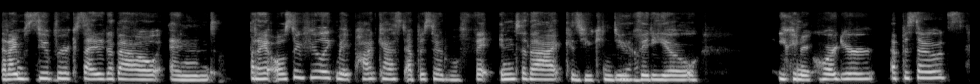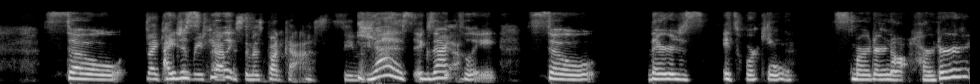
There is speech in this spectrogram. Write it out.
that I'm super excited about. And, but I also feel like my podcast episode will fit into that because you can do yeah. video, you can record your episodes. So like I just repurpose like, them as podcasts. Yes, exactly. Yeah. So there's it's working smarter, not harder.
